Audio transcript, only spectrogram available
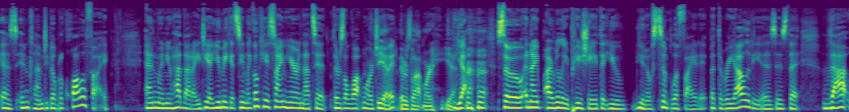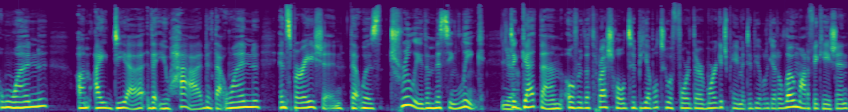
as income to be able to qualify. And when you had that idea, you make it seem like, okay, sign here and that's it. There's a lot more to Yeah, it. there was a lot more. Yeah. Yeah. so, and I, I really appreciate that you, you know, simplified it. But the reality is, is that that one um, idea that you had, that one inspiration that was truly the missing link to get them over the threshold to be able to afford their mortgage payment, to be able to get a loan modification,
